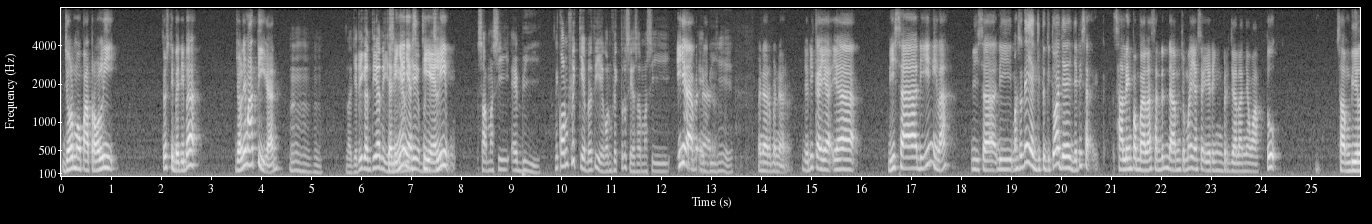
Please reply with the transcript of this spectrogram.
Joel mau patroli. Terus tiba-tiba Joelnya mati kan. Hmm, hmm, hmm. Nah, jadi gantian nih Jadinya ya si benci Ellie sama si Abby. Ini konflik ya berarti ya, konflik terus ya sama si iya benar. Abby-nya ya. Benar-benar. Jadi kayak ya bisa di inilah, bisa di maksudnya ya gitu-gitu aja. Jadi sa- saling pembalasan dendam cuma ya seiring berjalannya waktu sambil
